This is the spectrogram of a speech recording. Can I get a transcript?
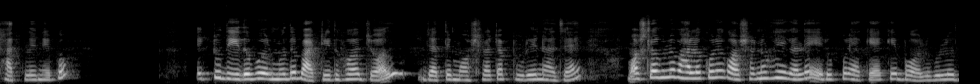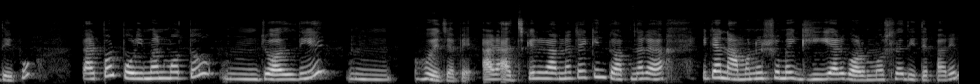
সাঁতলে নেব। একটু দিয়ে দেবো এর মধ্যে বাটি ধোয়া জল যাতে মশলাটা পুড়ে না যায়। মশলাগুলো ভালো করে কষানো হয়ে গেলে এর উপর একে একে বলগুলো দেব। তারপর পরিমাণ মতো জল দিয়ে হয়ে যাবে। আর আজকের রান্নাটায় কিন্তু আপনারা এটা নামানোর সময় ঘি আর গরম মশলা দিতে পারেন।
